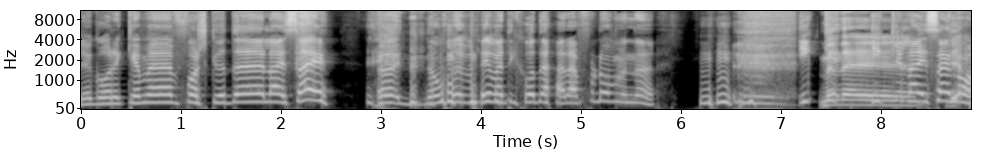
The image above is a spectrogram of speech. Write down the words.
Det går ikke med forskuddet lei seg! Øh, nå Jeg vet ikke hva det her er for noe, men øh, Ikke, Men, eh, ikke lei seg nå! nå!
